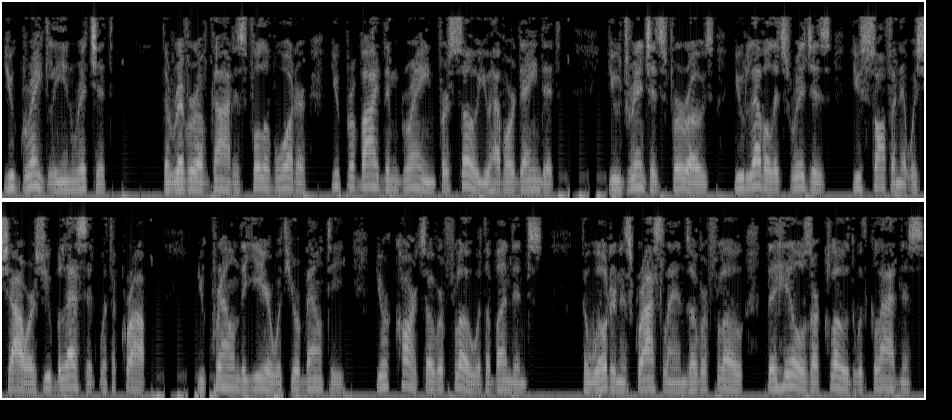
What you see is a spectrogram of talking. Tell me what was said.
You greatly enrich it. The river of God is full of water. You provide them grain, for so you have ordained it. You drench its furrows. You level its ridges. You soften it with showers. You bless it with a crop. You crown the year with your bounty. Your carts overflow with abundance. The wilderness grasslands overflow. The hills are clothed with gladness.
